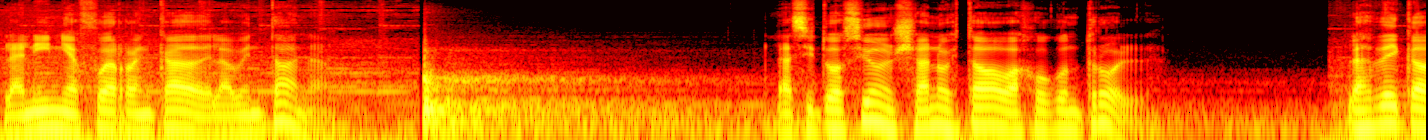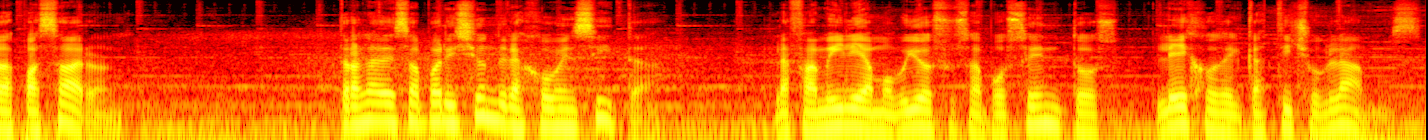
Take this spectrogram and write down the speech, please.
la niña fue arrancada de la ventana. La situación ya no estaba bajo control. Las décadas pasaron. Tras la desaparición de la jovencita, la familia movió sus aposentos lejos del castillo Glams.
